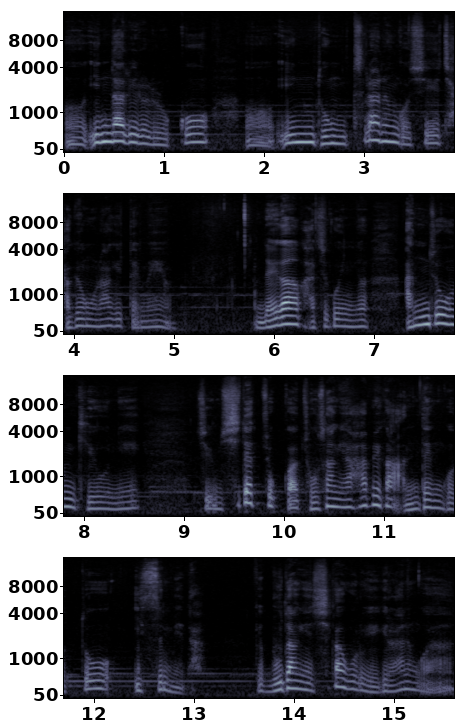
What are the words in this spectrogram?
어, 인다리를 놓고 어, 인동트라는 것이 작용을 하기 때문에 내가 가지고 있는 안 좋은 기운이 지금 시댁 쪽과 조상의 합의가 안 된 것도 있습니다. 무당의 시각으로 얘기를 하는 거야.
